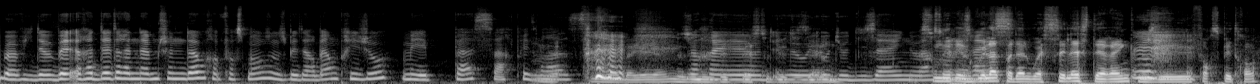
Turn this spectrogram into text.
Bah vid euh, be- Red Dead Redemption daou, forcément, zeus bet ar bern prijo, mais pas ar priz braz. Bah, audio design. Son erez padal oa Celeste e renk neus e Force Petra.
